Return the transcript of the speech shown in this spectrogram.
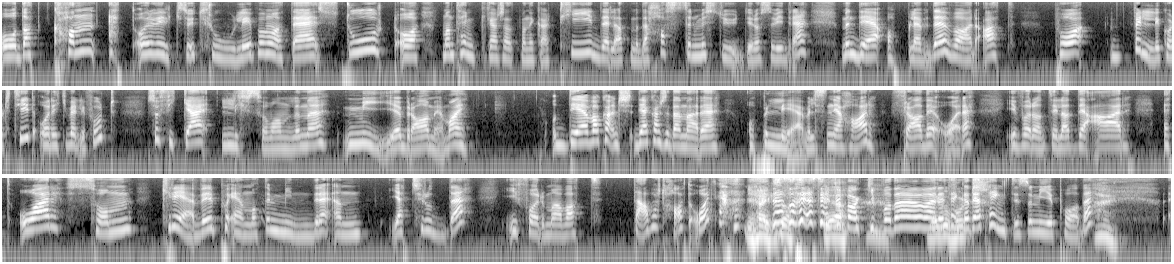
Og da kan ett år virke så utrolig på en måte stort, og man tenker kanskje at man ikke har tid, eller at det haster med studier osv. Men det jeg opplevde, var at på veldig kort tid, og det gikk veldig fort, så fikk jeg livsforvandlende mye bra med meg. Og det, kanskje, det er kanskje den derre opplevelsen jeg har fra det året, i forhold til at det er et år som krever på en måte mindre enn jeg trodde, i form av at det er bare å ta et år. Ja, Det er sånn jeg ser Ja. tilbake på det og bare tenker at jeg tenkte så mye på det.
